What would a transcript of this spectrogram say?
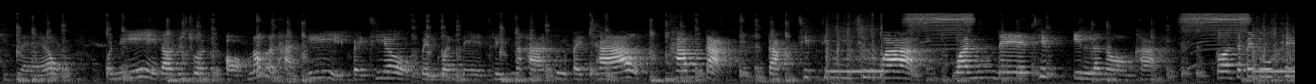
คลิปแล้ว วันนี้เราจะชวนออกนอกสถานที่ไปเที่ยวเป็น one day trip นะคะ คือไปเช้าค่ำกลับกับทริปที่มีชื่อว่า one day trip in ระนองค่ะ ก่อนจะไปดูคลิป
